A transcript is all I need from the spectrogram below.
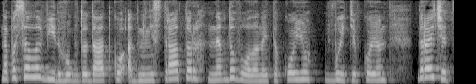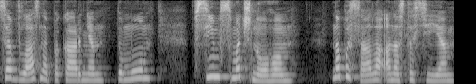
Написала відгук в додатку. Адміністратор невдоволений такою витівкою. До речі, це власна пекарня. Тому всім смачного. Написала Анастасія.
